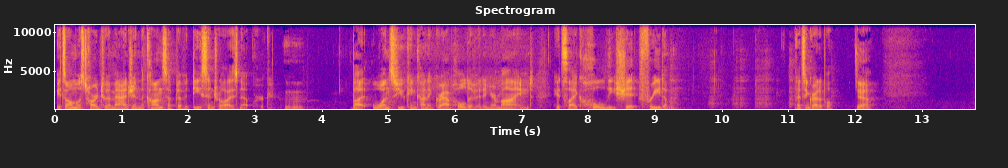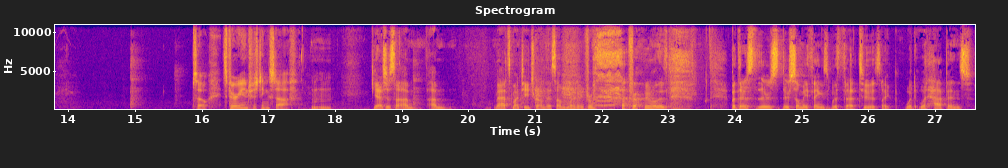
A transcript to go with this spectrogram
it's almost hard to imagine the concept of a decentralized network. Mm-hmm. But once you can kind of grab hold of it in your mind, it's like, holy shit, freedom. That's incredible. yeah, So it's very interesting stuff. Mm-hmm. yeah. It's just I'm I'm Matt's my teacher on this. I'm learning from from him on this. But there's there's there's so many things with that too. It's like what what happens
